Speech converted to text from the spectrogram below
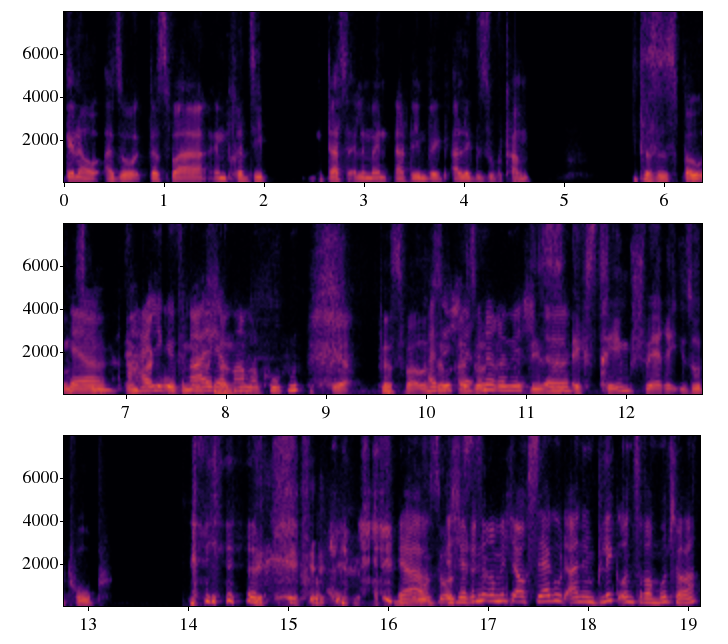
genau, also das war im Prinzip das Element, nach dem wir alle gesucht haben. Das ist bei uns der im, im heilige Backofen Gral der. Marmorkuchen. Ja, das war uns Also ich erinnere mich, dieses äh, extrem schwere Isotop. Ja, ich erinnere mich auch sehr gut an den Blick unserer Mutter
